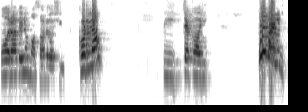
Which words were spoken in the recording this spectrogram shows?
പോരാത്തതിനും മസാല ദോശയും. കൊടലോ പീച്ചക്കാരി. പോയി.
